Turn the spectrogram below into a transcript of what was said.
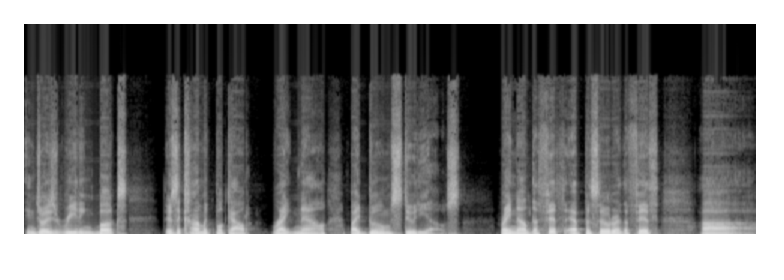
enjoys reading books, there's a comic book out right now by Boom Studios. Right now, the fifth episode or the fifth uh,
